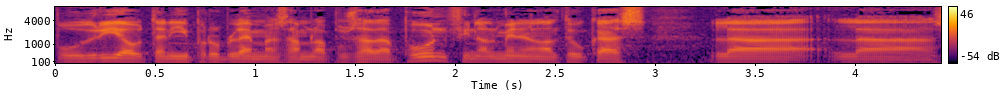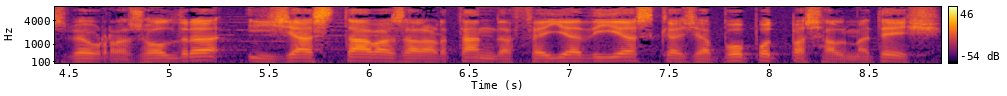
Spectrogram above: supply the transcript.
podríeu tenir problemes amb la posada a punt, finalment en el teu cas la, les veu resoldre i ja estaves alertant de feia dies que a Japó pot passar el mateix.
